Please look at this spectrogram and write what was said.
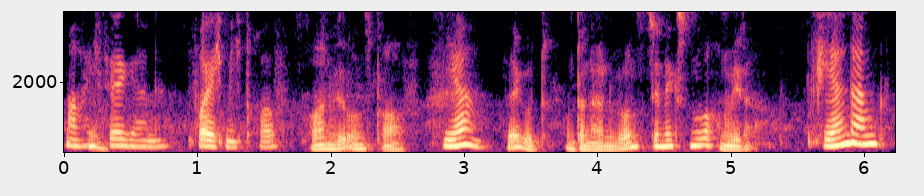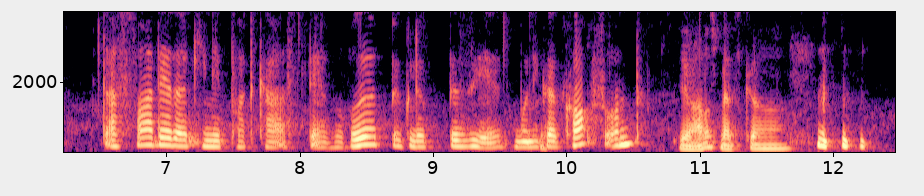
Mache ich sehr gerne. Freue ich mich drauf. Freuen wir uns drauf. Ja, Sehr gut. Und dann hören wir uns die nächsten Wochen wieder. vielen Dank. Das war der Dakini Podcast, der berührt, beglückt, beseelt. Monika Kochs und Johannes Metzger.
